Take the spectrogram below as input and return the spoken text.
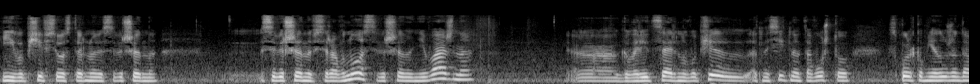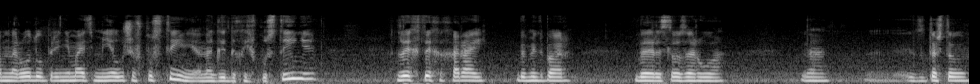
ей вообще все остальное совершенно, совершенно все равно, совершенно не важно. А, говорит царь, ну вообще относительно того, что сколько мне нужно там народу принимать, мне лучше в пустыне. Она говорит, да хоть в пустыне. Лехтеха харай, бамидбар, берес лозаруа. Да. То, что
